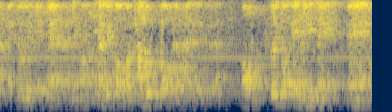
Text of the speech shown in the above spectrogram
大家做伙解释安尼吼，你若要讲嘛，较好讲啦，就是啦，哦，所以讲下先呢，诶，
